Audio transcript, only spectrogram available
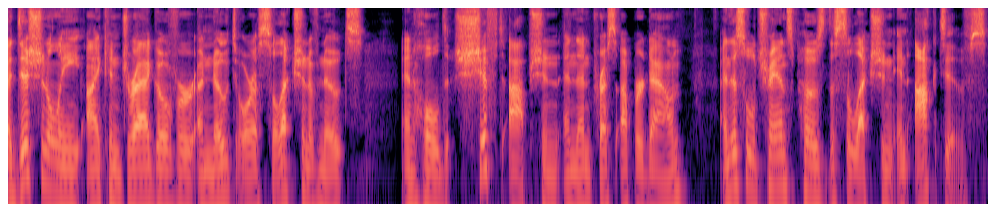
Additionally, I can drag over a note or a selection of notes and hold Shift Option and then press up or down, and this will transpose the selection in octaves.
